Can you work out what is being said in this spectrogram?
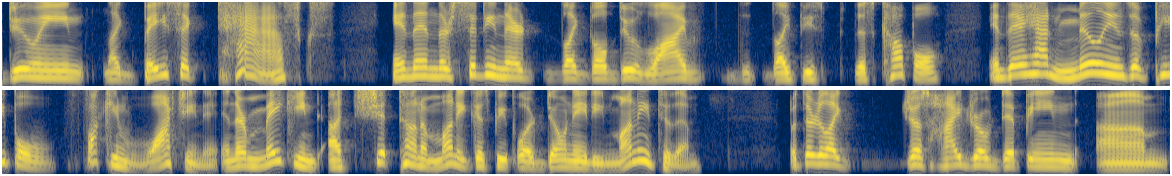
doing like basic tasks and then they're sitting there like they'll do live like these this couple and they had millions of people fucking watching it and they're making a shit ton of money because people are donating money to them but they're like just hydro dipping um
